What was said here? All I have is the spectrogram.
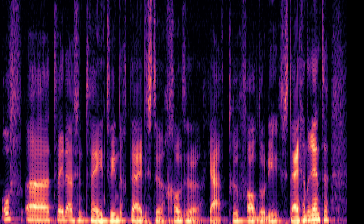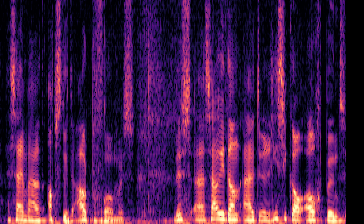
of uh, 2022 tijdens de grote ja, terugval door die stijgende rente, zijn waren het absolute outperformers. Dus uh, zou je dan uit risico-oogpunt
